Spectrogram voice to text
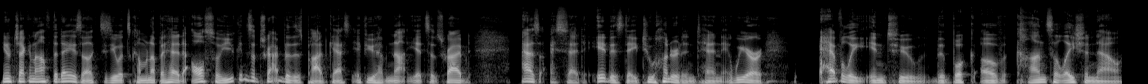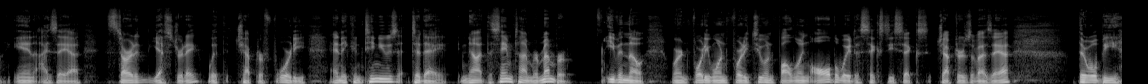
you know, checking off the days. I like to see what's coming up ahead. Also, you can subscribe to this podcast if you have not yet subscribed. As I said, it is day 210, and we are heavily into the book of consolation now in Isaiah. It started yesterday with chapter 40 and it continues today. Now, at the same time, remember, even though we're in 41, 42, and following all the way to 66 chapters of Isaiah, there will be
